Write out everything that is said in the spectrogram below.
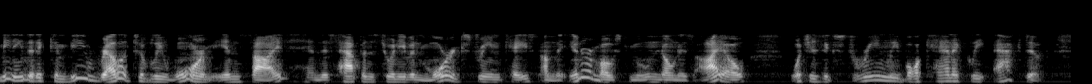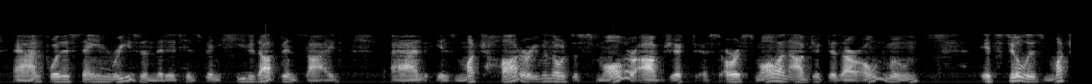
meaning that it can be relatively warm inside, and this happens to an even more extreme case on the innermost moon known as Io, which is extremely volcanically active, and for the same reason that it has been heated up inside and is much hotter, even though it's a smaller object or as small an object as our own moon, it still is much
